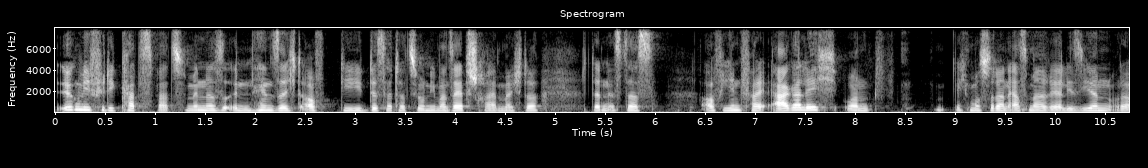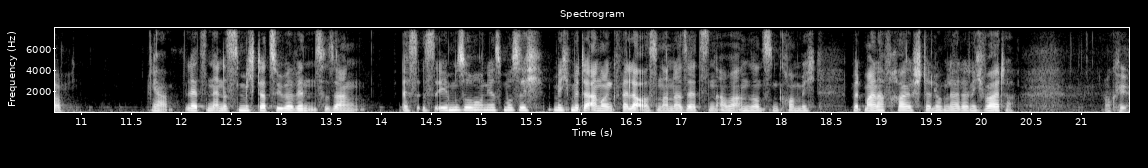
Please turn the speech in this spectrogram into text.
irgendwie für die Katz war, zumindest in Hinsicht auf die Dissertation, die man selbst schreiben möchte, dann ist das auf jeden Fall ärgerlich und ich musste dann erstmal realisieren oder ja, letzten Endes mich dazu überwinden zu sagen, es ist eben so und jetzt muss ich mich mit der anderen Quelle auseinandersetzen, aber ansonsten komme ich mit meiner Fragestellung leider nicht weiter. Okay.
